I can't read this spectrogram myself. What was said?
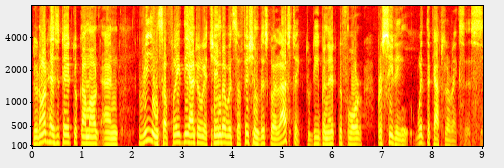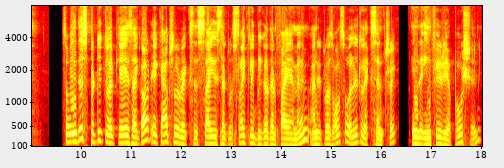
do not hesitate to come out and Re-insufflate the anterior chamber with sufficient viscoelastic to deepen it before proceeding with the capsular capsulorhexis. So in this particular case, I got a capsular capsulorhexis size that was slightly bigger than 5 mm and it was also a little eccentric in the inferior portion.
